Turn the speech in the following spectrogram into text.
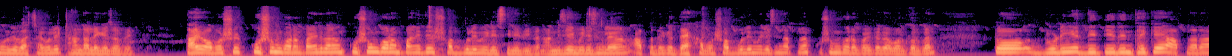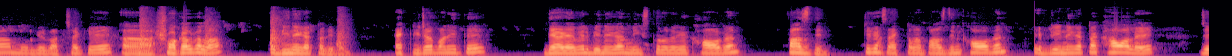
মুরগি বাচ্চাগুলি ঠান্ডা লেগে যাবে। তাই অবশ্যই কুসুম গরম পানি দেবেন এবং কুসুম গরম পানিতে সবগুলি মেডিসিনই দিবেন। আমি যে মেডিসিনগুলো আপনাদেরকে দেখাবো, সবগুলি মেডিসিন আপনারা কুসুম গরম পানিতে ব্যবহার করবেন। তো ব্রুডিংয়ের দ্বিতীয় দিন থেকে আপনারা মুরগির বাচ্চাকে সকালবেলা ভিনেগারটা দিবেন। এক লিটার পানিতে দেড় এম এল ভিনেগার মিক্স করে ওদেরকে খাওয়াবেন পাঁচ দিন। ঠিক আছে? একটা না পাঁচ দিন খাওয়াবেন। এই ভিনেগারটা খাওয়ালে যে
